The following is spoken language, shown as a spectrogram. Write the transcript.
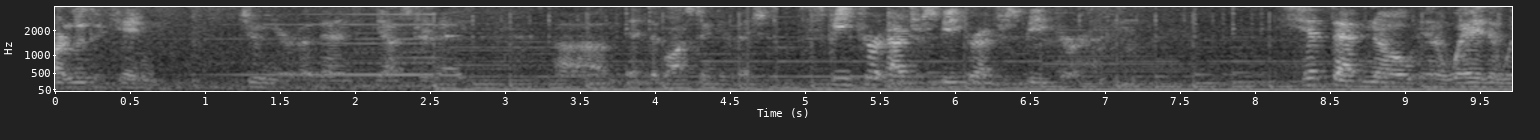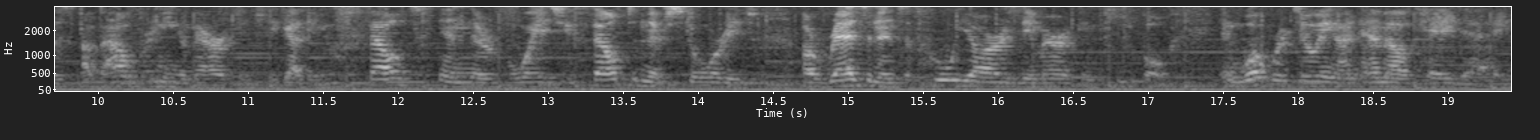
Martin Luther King Jr. event yesterday um, at the Boston Convention. Speaker after speaker after speaker hit that note in a way that was about bringing Americans together. You felt in their voice, you felt in their stories a resonance of who we are as the American people and what we're doing on MLK Day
